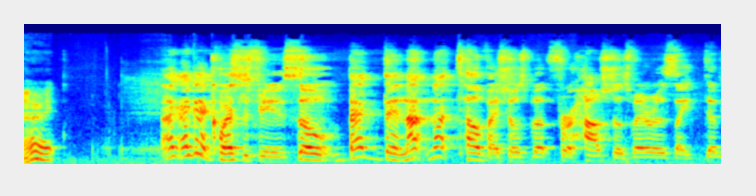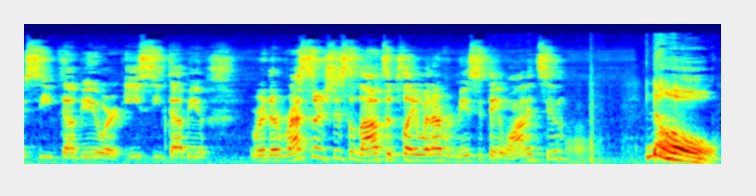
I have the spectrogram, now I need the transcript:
all right. I, I got questions for you. So back then, not not televised shows, but for house shows, whether it was like WCW or ECW, were the wrestlers just allowed to play whatever music they wanted to? No,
